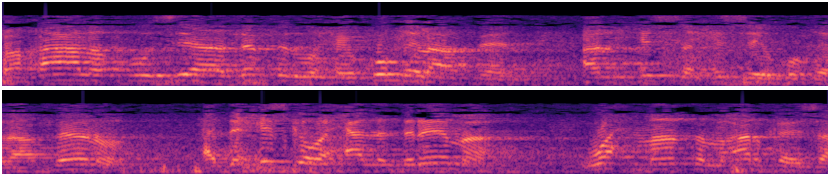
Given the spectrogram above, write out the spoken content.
Fakhaalafuu sidaa darteed waxay ku khilaafeen. Alxisa xisay ku khilaafeenoo. Hadde xiska waxaa la dareemaa. Wax maanta ma arkaysa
